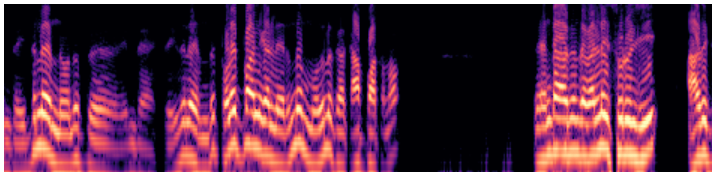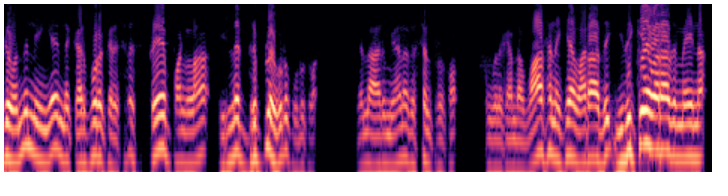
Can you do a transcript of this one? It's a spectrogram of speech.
இந்த இதில் இருந்து வந்து இந்த இதில் இருந்து தொலைப்பான்கள்ல முதல்ல காப்பாற்றணும் ரெண்டாவது இந்த வெள்ளை சுருளி அதுக்கு வந்து நீங்கள் இந்த கற்பூர கரைசலை ஸ்ப்ரே பண்ணலாம். இல்லை ட்ரிப்பில் கூட கொடுக்கலாம். எல்லாம் அருமையான ரிசல்ட் இருக்கும். உங்களுக்கு அந்த வாசனைக்கே வராது. இதுக்கே வராது மெயினாக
